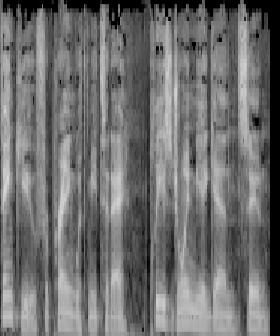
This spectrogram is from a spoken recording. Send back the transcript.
Thank you for praying with me today. Please join me again soon.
